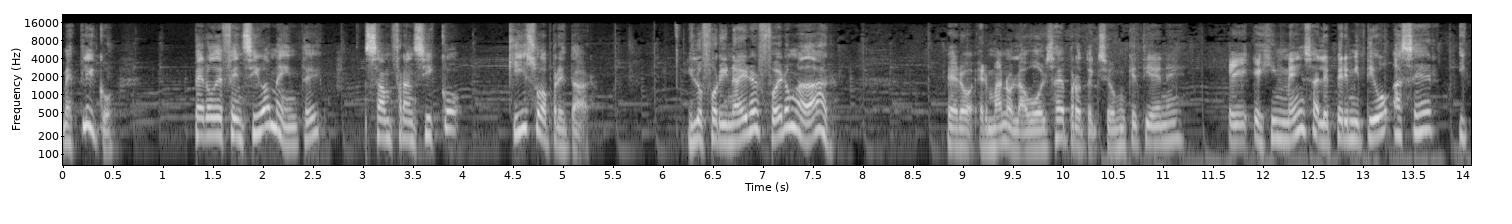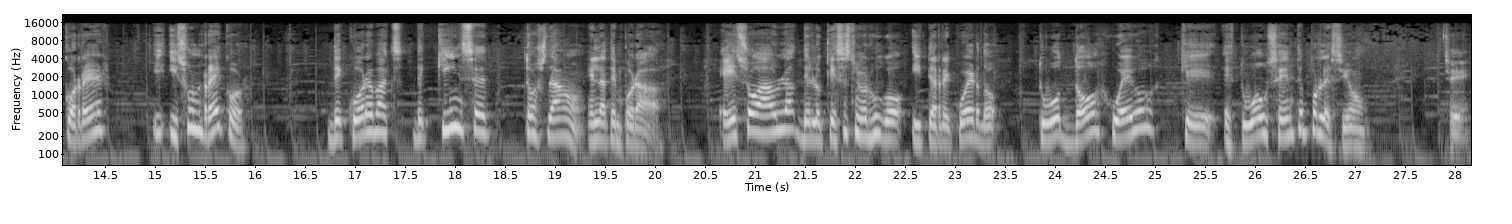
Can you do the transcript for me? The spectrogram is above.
¿Me explico? Pero defensivamente, San Francisco quiso apretar. Y los 49ers fueron a dar. Pero, hermano, la bolsa de protección que tiene eh, es inmensa. Le permitió hacer y correr. Y hizo un récord de quarterbacks de 15 touchdowns en la temporada. Eso habla de lo que ese señor jugó. Y te recuerdo, tuvo dos juegos que estuvo ausente por lesión. Sí,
